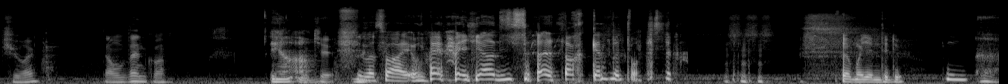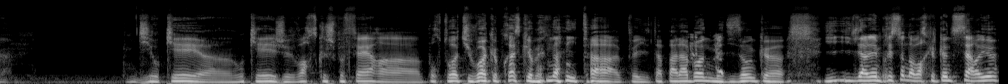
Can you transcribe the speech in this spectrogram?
Purée. T'es en veine quoi. Et un 1. Ok. C'est ma soirée. Ouais, il y a un 10, alors calme-toi. C'est la moyenne des deux. Euh, dis ok, euh, ok, je vais voir ce que je peux faire euh, pour toi. Tu vois que presque maintenant il t'a, il t'a pas la bonne, mais disons que il, a l'impression d'avoir quelqu'un de sérieux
